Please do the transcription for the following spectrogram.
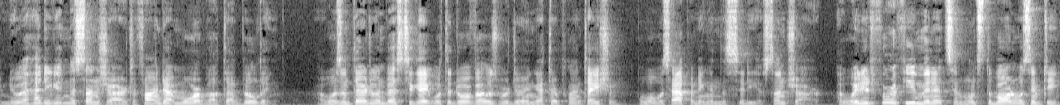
I knew I had to get into Sunshire to find out more about that building. I wasn't there to investigate what the Dorveaux were doing at their plantation, but what was happening in the city of Sunshire. I waited for a few minutes, and once the barn was empty,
